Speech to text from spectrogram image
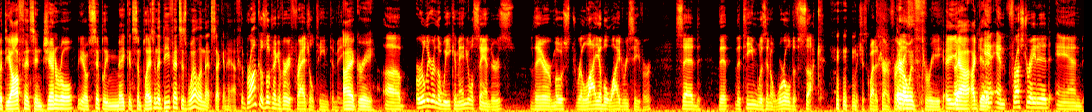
but the offense in general you know simply making some plays and the defense as well in that second half The Broncos look like a very fragile team to me. i agree Uh, earlier in the week, Emmanuel Sanders, their most reliable wide receiver, said that the team was in a world of suck, which is quite a turn of phrase. they're 0-3 Uh, yeah i get and, it and frustrated and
